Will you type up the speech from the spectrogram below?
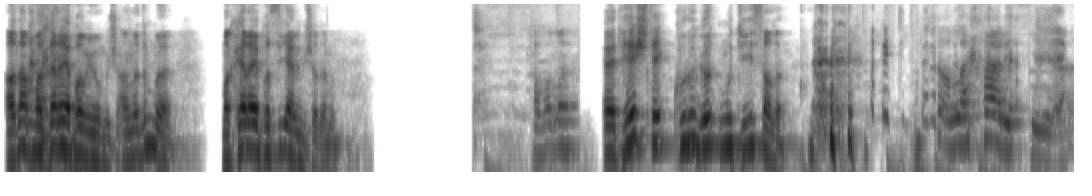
Adam makara yapamıyormuş anladın mı? Makara yapası gelmiş adamın. Evet hashtag kuru göt mutiyi salın. Allah kahretsin ya.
